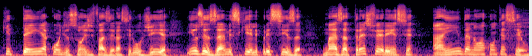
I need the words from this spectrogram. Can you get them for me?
que tenha condições de fazer a cirurgia e os exames que ele precisa, mas a transferência ainda não aconteceu.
